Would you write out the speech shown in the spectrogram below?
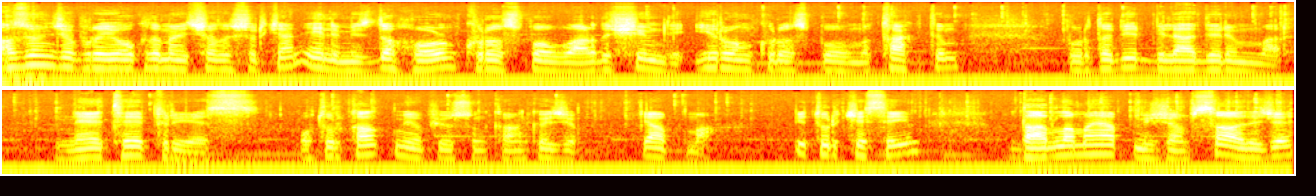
az önce burayı oklamaya çalışırken elimizde Horn Crossbow vardı. Şimdi Iron Crossbow'umu taktım. Burada bir biladerim var. NT Prius. Otur kalk mı yapıyorsun kankacım? Yapma. Bir tur keseyim. Darlama yapmayacağım. Sadece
